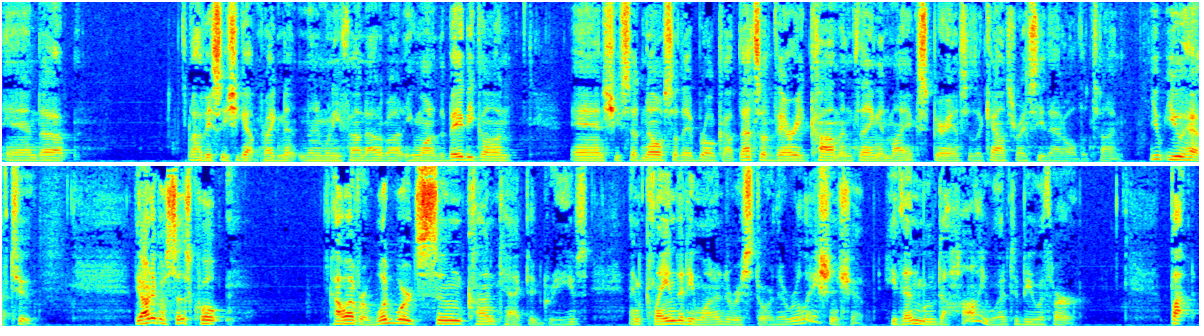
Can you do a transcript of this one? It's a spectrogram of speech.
and uh, obviously she got pregnant. And then when he found out about it, he wanted the baby gone, and she said no, so they broke up. That's a very common thing in my experience as a counselor. I see that all the time. You you have too. The article says, "quote." However, Woodward soon contacted Greaves and claimed that he wanted to restore their relationship. He then moved to Hollywood to be with her. But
